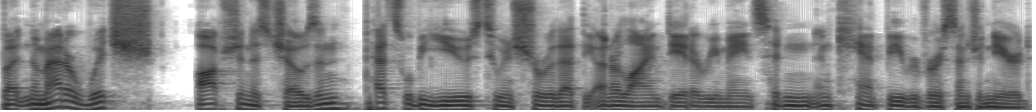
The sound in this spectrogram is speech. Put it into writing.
But no matter which option is chosen, pets will be used to ensure that the underlying data remains hidden and can't be reverse engineered.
